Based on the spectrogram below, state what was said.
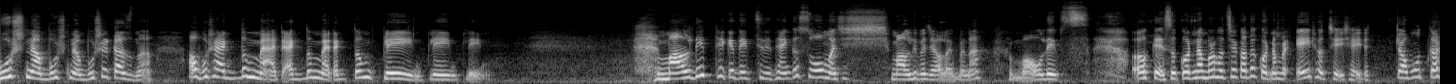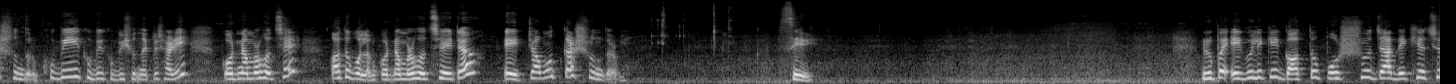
বুশ না বুশ না, বুশের কাজ না। অবশ্য একদম ম্যাট একদম ম্যাট, একদম প্লেন প্লেন প্লেন। মালদ্বীপ থেকে দেখছি থ্যাংক ইউ সো মাচ মালদ্বীপে যাওয়া লাগবে না। Maldives. Okay so code number হচ্ছে কত? কোড নাম্বার এইট হচ্ছে এই শাড়িটা। চমৎকার সুন্দর, খুবই খুবই খুবই সুন্দর একটা শাড়ি। কোড নাম্বার হচ্ছে, কত বললাম? কোড নাম্বার হচ্ছে এটা এই চমৎকার সুন্দর। সি রূপা, এগুলি কি গত পরশু যা দেখিয়েছো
